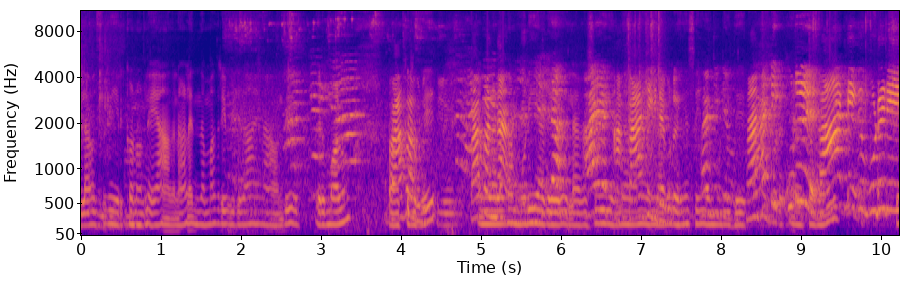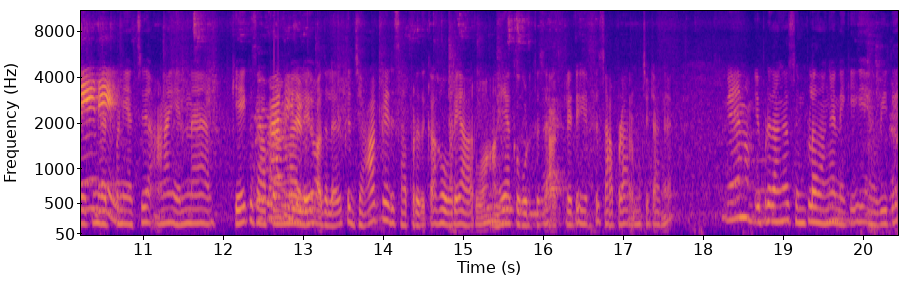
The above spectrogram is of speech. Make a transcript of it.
எல்லா வசதியும் இருக்கணும் இல்லையா? அதனால் இந்த மாதிரி வீடு தான் நான் வந்து பெரும்பாலும் பார்க்குறது தான் முடியாது. எல்லா எல்லாத்தையும் செய்ய முடியுது. கட். பண்ணியாச்சு. ஆனால் என்ன? கேக்கு சாப்பிட்றாங்களா இல்லையோ அதில் இருக்க சாக்லேட் சாப்பிட்றதுக்காக ஒரே ஆர்வம். ஆயாக்கு கொடுத்த சாக்லேட்டு எடுத்து சாப்பிட ஆரம்பிச்சிட்டாங்க. வேணும். இப்படி தாங்க சிம்பிளாக தாங்க இன்றைக்கி எங்கள் வீட்டு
